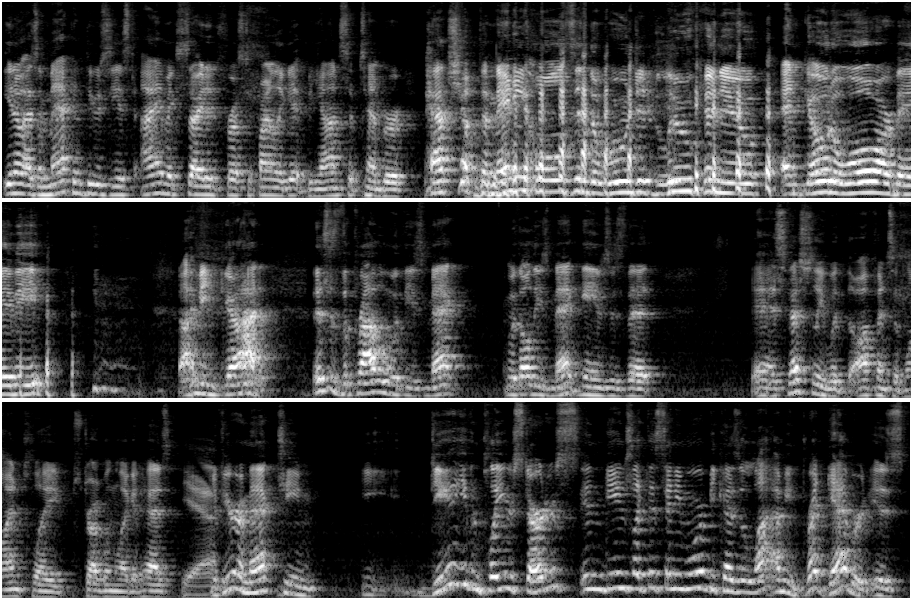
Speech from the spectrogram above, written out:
you know, as a MAC enthusiast, I am excited for us to finally get beyond September, patch up the many holes in the wounded Lou canoe, and go to war, baby. I mean, God, this is the problem with these MAC, with all these MAC games, is that, yeah, especially with the offensive line play struggling like it has. Yeah. If you're a MAC team, do you even play your starters in games like this anymore? Because a lot, I mean, Brett Gabbert is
